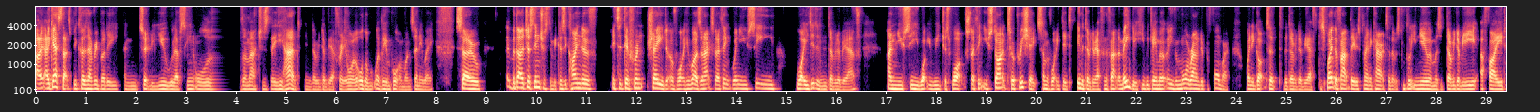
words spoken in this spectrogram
I guess that's because everybody, and certainly you, will have seen all of the matches that he had in WWF, really, or all the or the important ones anyway. So, but that's just interesting because it kind of it's a different shade of what he was. And actually, I think when you see what he did in WWF, and you see what we just watched, I think you start to appreciate some of what he did in the WWF and the fact that maybe he became an even more rounded performer when he got to, to the WWF, despite the fact that he was playing a character that was completely new and was a WWE-ified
